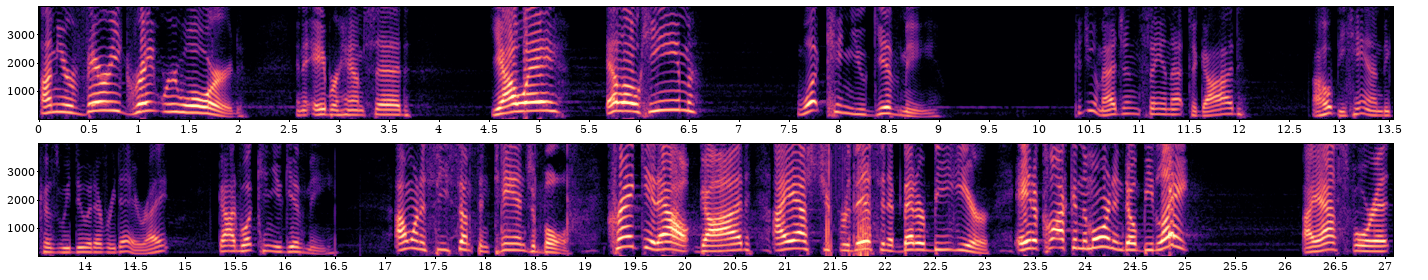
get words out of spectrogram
I'm your very great reward. And Abraham said, Yahweh, Elohim, what can you give me? Could you imagine saying that to God? I hope you can because we do it every day, right? God, what can you give me? I want to see something tangible. Crank it out, God. I asked you for this and it better be here. Eight o'clock in the morning, don't be late. I asked for it.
